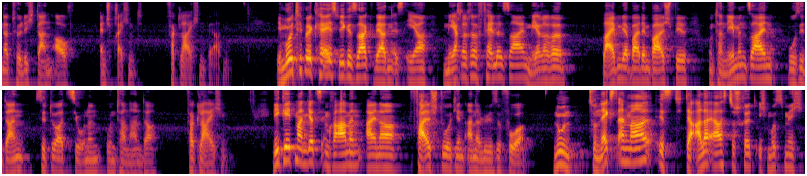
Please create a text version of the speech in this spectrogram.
natürlich dann auch entsprechend vergleichen werden. Im Multiple Case, wie gesagt, werden es eher mehrere Fälle sein, mehrere, bleiben wir bei dem Beispiel, Unternehmen sein, wo Sie dann Situationen untereinander vergleichen. Wie geht man jetzt im Rahmen einer Fallstudienanalyse vor? Nun, zunächst einmal ist der allererste Schritt, ich muss mich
